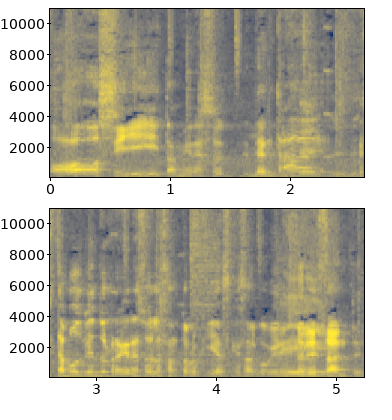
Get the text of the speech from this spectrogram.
Oh, sí, también eso. De Mm, entrada, de- de- estamos viendo el regreso de las antologías, que es algo bien interesante.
